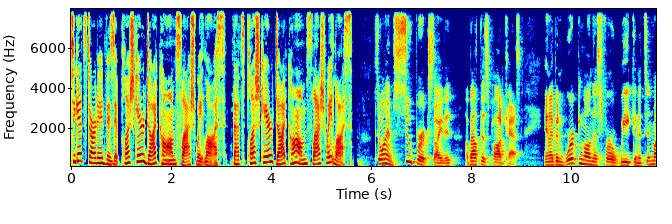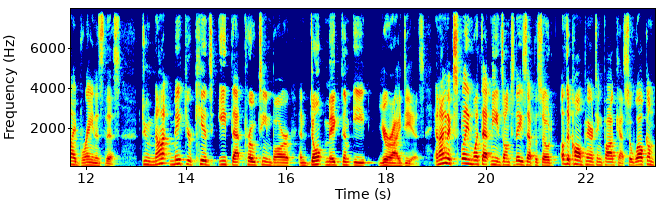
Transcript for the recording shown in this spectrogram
To get started, visit plushcare.com slash weight loss. That's plushcare.com slash weight loss. So I am super excited about this podcast. And I've been working on this for a week, and it's in my brain as this. Do not make your kids eat that protein bar and don't make them eat your ideas. And I'm going to explain what that means on today's episode of the Calm Parenting Podcast. So, welcome.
